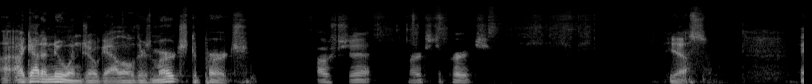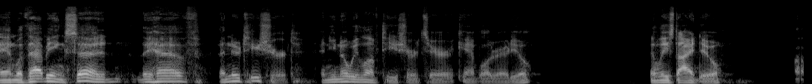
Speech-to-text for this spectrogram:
I got a new one, Joe Gallo. There's merch to perch. Oh shit. Merch to perch. Yes. And with that being said, they have a new T-shirt, and you know we love T-shirts here at Camp Blood Radio. At least I do. Uh,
